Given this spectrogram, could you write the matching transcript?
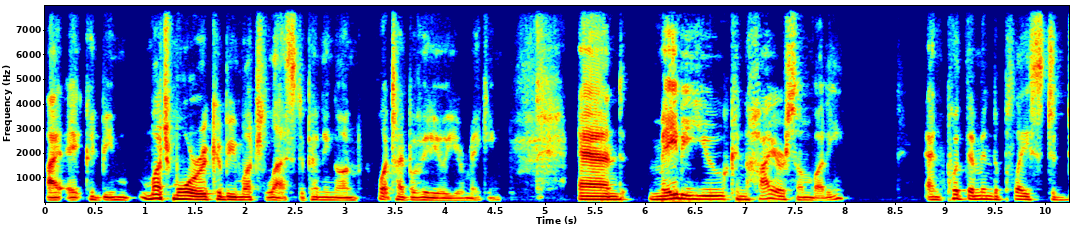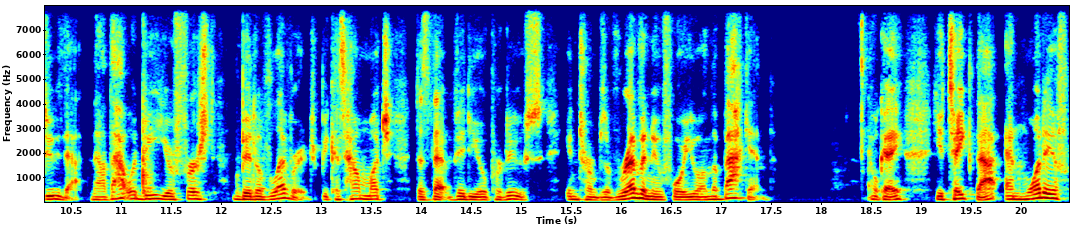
I, it could be much more, it could be much less, depending on what type of video you're making. And maybe you can hire somebody and put them into place to do that. Now, that would be your first bit of leverage because how much does that video produce in terms of revenue for you on the back end? Okay, you take that, and what if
